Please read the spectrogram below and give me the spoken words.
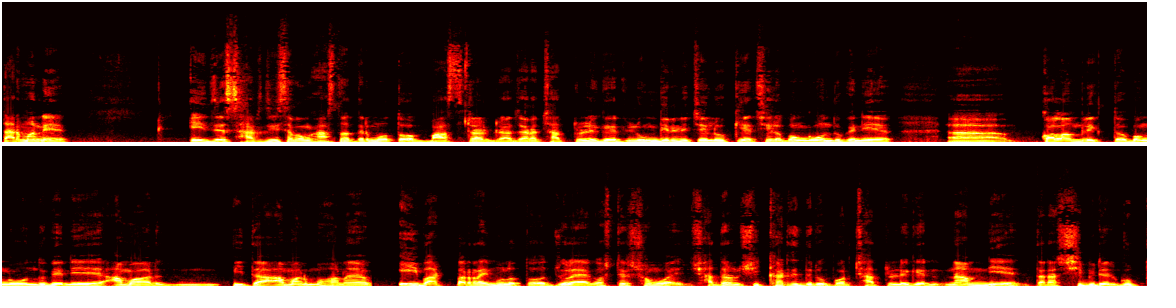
তার মানে এই যে সার্জিস এবং হাসনাতের মতো বাস্টাররা যারা ছাত্রলীগের লুঙ্গির নিচে লুকিয়েছিল বঙ্গবন্ধুকে নিয়ে কলাম লিখতো, বঙ্গবন্ধুকে নিয়ে আমার পিতা, আমার মহানায়ক, এই বাটপাররাই মূলত জুলাই আগস্টের সময় সাধারণ শিক্ষার্থীদের উপর ছাত্রলীগের নাম নিয়ে তারা শিবিরের গুপ্ত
